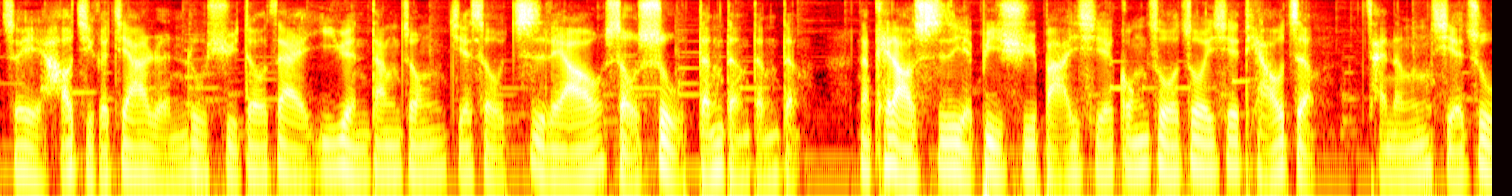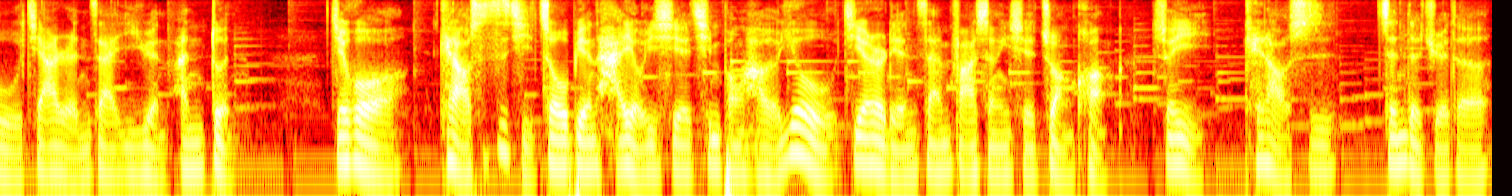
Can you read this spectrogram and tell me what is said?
所以好几个家人陆续都在医院当中接受治疗、手术等等等等。那 K 老师也必须把一些工作做一些调整，才能协助家人在医院安顿。结果 K 老师自己周边还有一些亲朋好友又接二连三发生一些状况，所以 K 老师真的觉得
